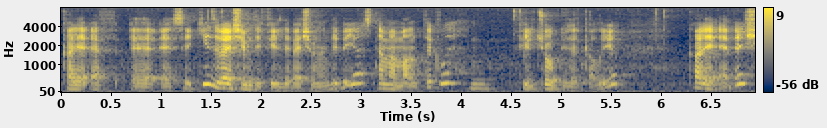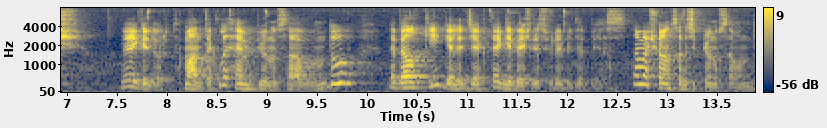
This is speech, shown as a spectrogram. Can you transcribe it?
Kale F, e, E8 ve şimdi fil D5 oynadı beyaz. Tamam mantıklı. Fil çok güzel kalıyor. Kale E5 ve G4. Mantıklı. Hem piyonu savundu ve belki gelecekte G5 de sürebilir beyaz. Ama şu an sadece piyonu savundu.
